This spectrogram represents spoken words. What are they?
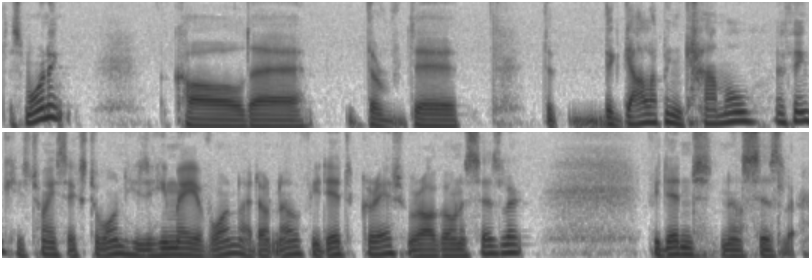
this morning called uh, the the the the galloping camel. I think he's twenty six to one. He's, he may have won. I don't know if he did. Great. We're all going to Sizzler. If you didn't, no Sizzler,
